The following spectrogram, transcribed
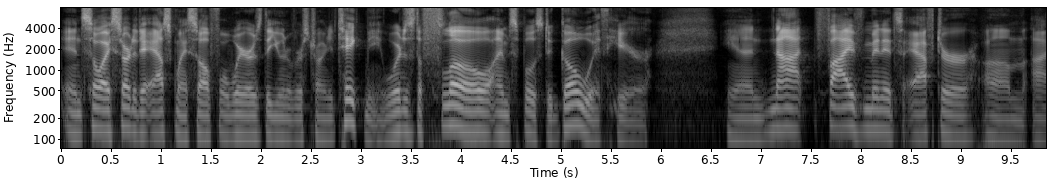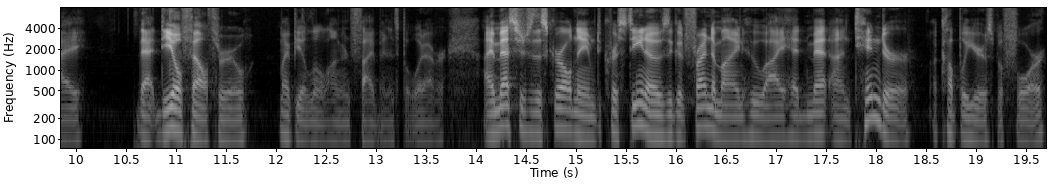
And so I started to ask myself, well, where is the universe trying to take me? Where does the flow I'm supposed to go with here? And not five minutes after um, I that deal fell through, might be a little longer than five minutes, but whatever. I messaged this girl named Christina, who's a good friend of mine, who I had met on Tinder a couple years before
